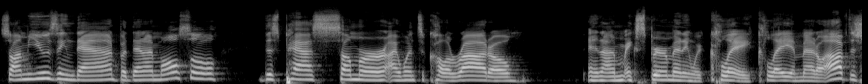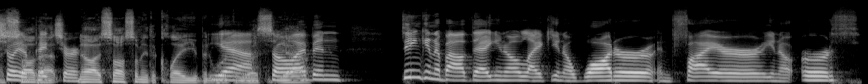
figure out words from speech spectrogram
So I'm using that. But then I'm also, this past summer, I went to Colorado and I'm experimenting with clay, clay and metal. I'll have to show you a that. picture. No, I saw some of the clay you've been Yeah. working with. So Yeah. So I've been thinking about that, you know, like, you know, water and fire, you know, earth,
